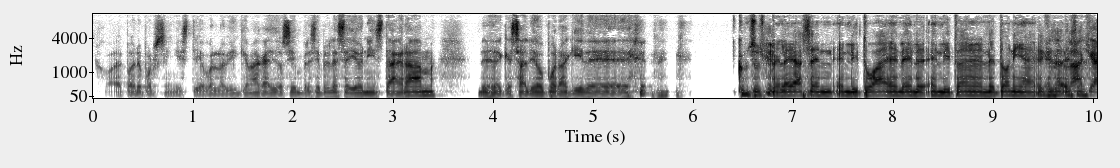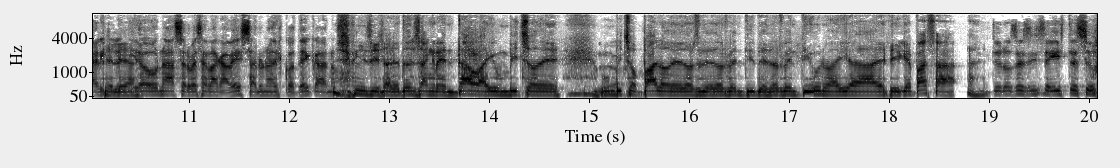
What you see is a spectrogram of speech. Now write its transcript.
Joder, pobre Porzingis, tío, con lo bien que me ha caído siempre. Siempre le he seguido en Instagram desde que salió por aquí de, con sus peleas en, en, en, en, Letonia. Es que alguien le tiró una cerveza en la cabeza en una discoteca, ¿no? Sí, sí, salió todo ensangrentado. Hay un bicho de un bicho palo de 2.21 de ahí a decir, ¿qué pasa? Tú no sé si seguiste su,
